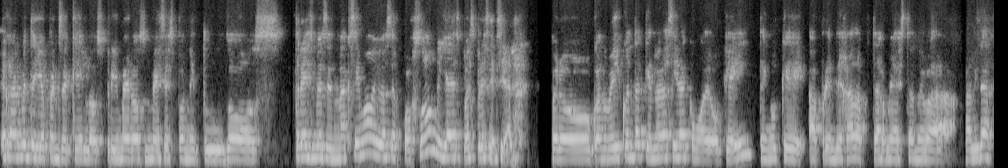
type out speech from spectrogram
Realmente yo pensé que los primeros meses, pone tú dos, tres meses máximo, iba a ser por Zoom y ya después presencial. Pero cuando me di cuenta que no era así, era como de, ok, tengo que aprender a adaptarme a esta nueva realidad.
